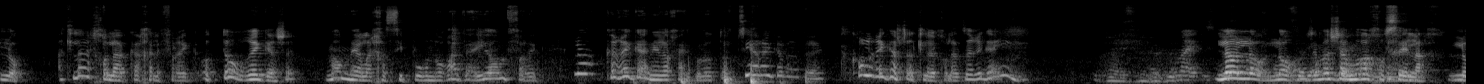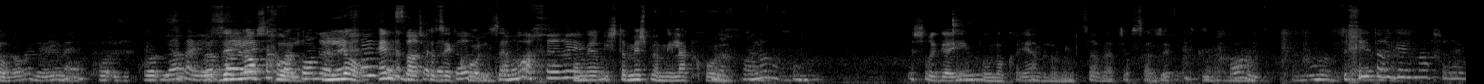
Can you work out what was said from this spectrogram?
לא. את לא יכולה ככה לפרק. אותו רגע ש... מה אומר לך הסיפור נורא ואיום, פרק. לא, כרגע אני לא יכולה לסבול אותו. תוציאי הרגע מהפרק. כל רגע שאת לא יכולה, זה רגעים. לא, לא, לא, זה מה שהמוח עושה לך. לא. זה לא לא לא קול. לא, אין דבר כזה קול. זה המוח. אומר, משתמש במילה קול. נכון. לא נכון. יש רגעים והוא לא קיים ולא נמצא ואת עושה זה. נכון. תחי את הרגעים האחרים.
